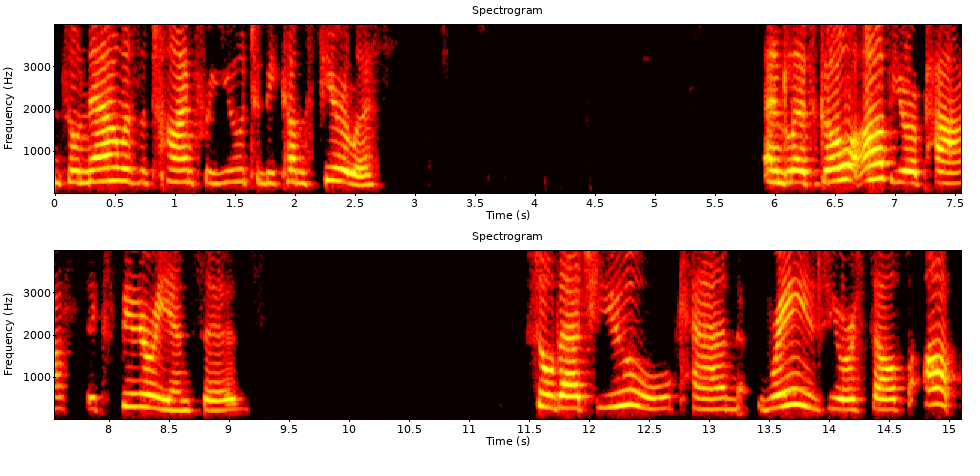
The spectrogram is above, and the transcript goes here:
And so now is the time for you to become fearless and let go of your past experiences so that you can raise yourself up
